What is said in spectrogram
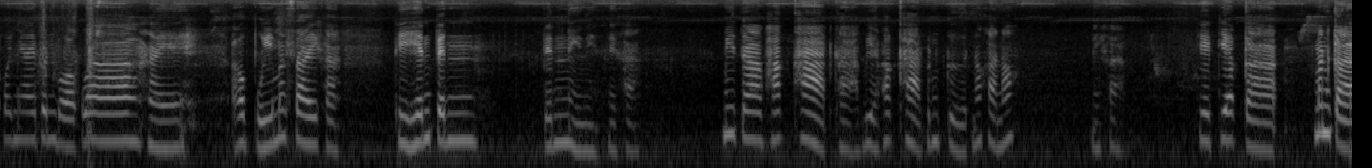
พ่อใหญ่เพิ่นบอกว่าให้ เอาปุ๋ยมาใส่ค่ะ ที่เห็นเป็นเป็นนี่นี่นี่ค่ะ มีแต่พักขาดค่ะ เบี้ยพักขาดเพิ่นเกิดเนาะค่ะเนาะนี่ค่ะ เจียเจียกะมันกะ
